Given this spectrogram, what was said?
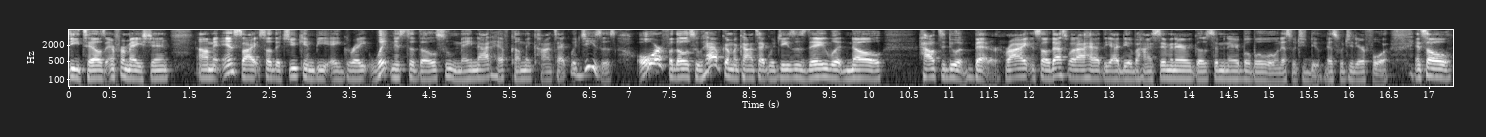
details, information, um, and insight so that you can be a great witness to those who may not have come in contact with Jesus. Or for those who have come in contact with Jesus, they would know how to do it better, right? And so that's what I had the idea behind seminary. Go to seminary, blah, blah, blah, and that's what you do. That's what you're there for. And so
